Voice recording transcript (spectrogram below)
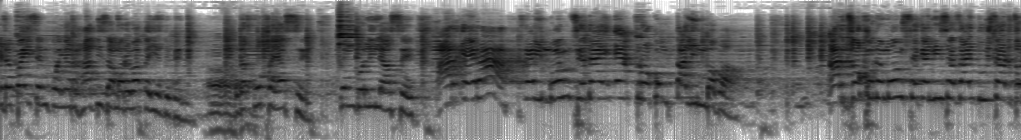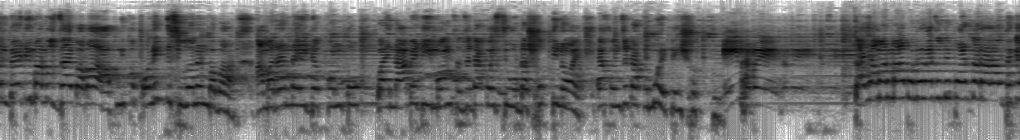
এটা পাইছেন কই? আর হাদিস আমারে বাতাইয়া দেবেন। এটা কোথায় আছে? কোন দলিলে আছে? আর এরা এই মঞ্চে দেয় একরকম তালিম বাবা। আর যখন মঞ্চ থেকে নিচে যায় দুই বাবা আপনি তো অনেক কিছু জানেন বাবা। আমার না এইটা কোন তো কয় না বেডি মঞ্চে যেটা কইছি ওটা সত্যি নয়। এখন যেটা কমু এটাই সত্যি। এইভাবে। তাই আমার মা বোনেরা যদি পর্দার আড়াল থেকে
